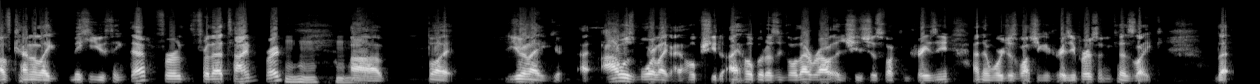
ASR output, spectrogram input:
of kind of like making you think that for for that time, right? Mm-hmm, mm-hmm. Uh, but you're like, I, I, was more like, I hope she, I hope it doesn't go that route, and she's just fucking crazy, and then we're just watching a crazy person because like that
